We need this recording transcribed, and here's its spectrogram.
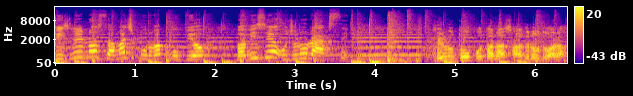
વીજળીનો સમજપૂર્વક ઉપયોગ ભવિષ્ય ઉજળું રાખશે. ખેડૂતો પોતાના સાધનો દ્વારા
